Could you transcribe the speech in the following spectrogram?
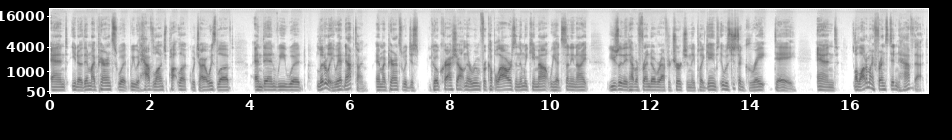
And, you know, then my parents would, we would have lunch, potluck, which I always loved. And then we would literally, we had nap time. And my parents would just go crash out in their room for a couple hours. And then we came out, we had Sunday night. Usually they'd have a friend over after church and they play games. It was just a great day. And a lot of my friends didn't have that.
